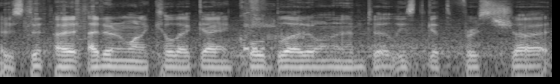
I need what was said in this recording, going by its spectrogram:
I just didn't, I, I didn't want to kill that guy in cold blood. I wanted him to at least get the first shot.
